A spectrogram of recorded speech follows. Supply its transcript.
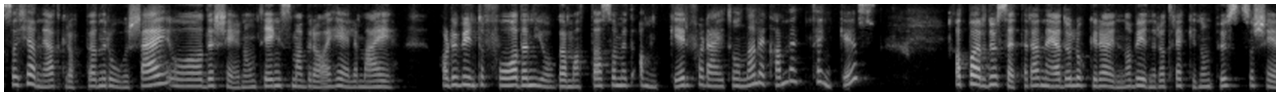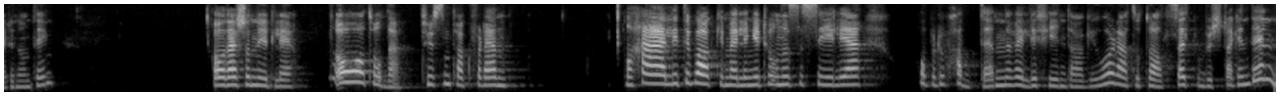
Så kjenner jeg at kroppen roer seg, og det skjer noen ting som er bra i hele meg. Har du begynt å få den yogamatta som et anker for deg, Tone? Det kan tenkes. At bare du setter deg ned og lukker øynene og begynner å trekke noen pust, så skjer det noen ting. Å, det er så nydelig. Å, Tone, tusen takk for den. Og herlige tilbakemeldinger, Tone Cecilie. Håper du hadde en veldig fin dag i går, da, totalt sett, på bursdagen din.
